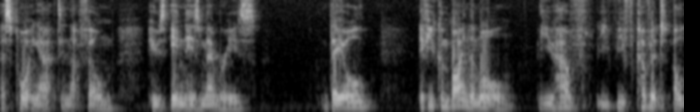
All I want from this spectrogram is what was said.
a supporting act in that film who's in his memories, they all, if you combine them all, you have you've covered a,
